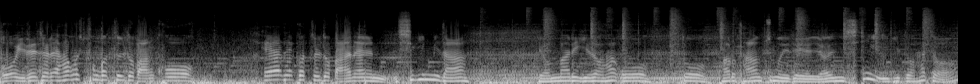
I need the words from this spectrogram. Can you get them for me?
뭐 이래저래 하고 싶은 것들도 많고 해야 될 것들도 많은 시기입니다. 연말이기도 하고 또 바로 다음 주면 이제 연시이기도 하죠.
